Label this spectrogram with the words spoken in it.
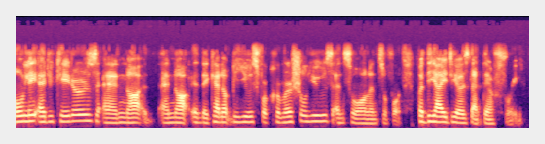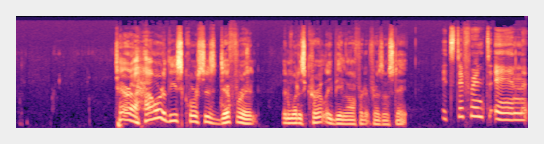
only educators and not and not and they cannot be used for commercial use and so on and so forth. But the idea is that they're free. Tara, how are these courses different than what is currently being offered at Fresno State? It's different in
